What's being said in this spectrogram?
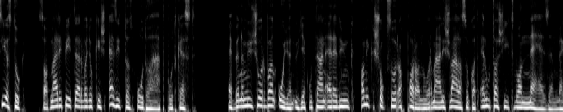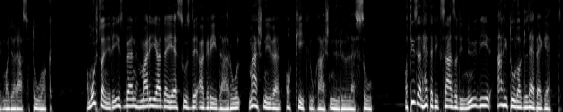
Sziasztok! Szatmári Péter vagyok, és ez itt az Oda Át Podcast. Ebben a műsorban olyan ügyek után eredünk, amik sokszor a paranormális válaszokat elutasítva nehezen megmagyarázhatóak. A mostani részben Maria de Jesus de Agredáról, más néven a kékruhás nőről lesz szó. A 17. századi nővér állítólag lebegett.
